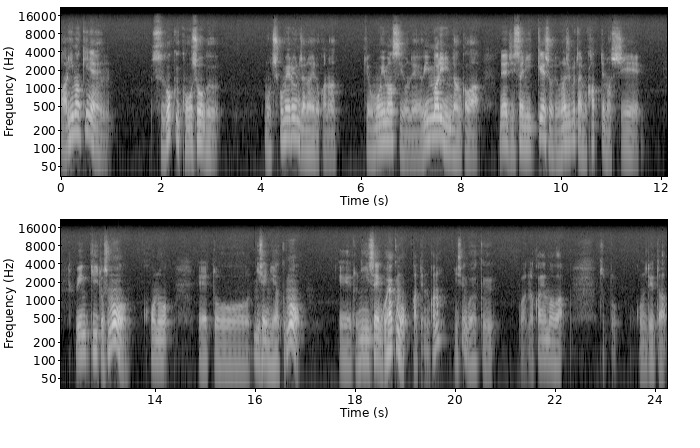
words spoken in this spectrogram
有馬記念すごく好勝負持ち込めるんじゃないのかなって思いますよね。ウィン・マリリンなんかはね実際に日経賞で同じ舞台も勝ってますしウィン・キートスもここの、えっと2200も、えっと2500も勝ってるのかな？2500は中山はちょっとこのデータ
